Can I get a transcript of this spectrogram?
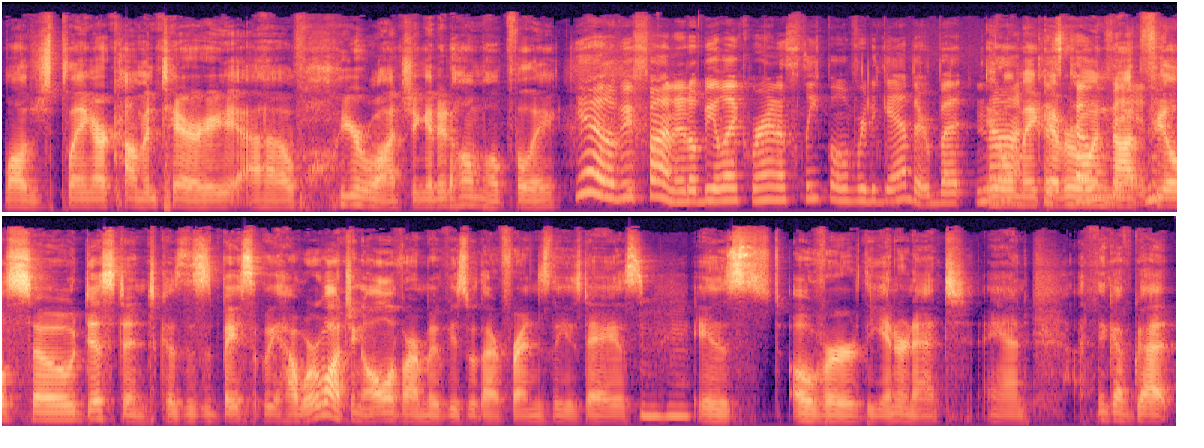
while just playing our commentary uh, while you're watching it at home. Hopefully, yeah it'll be fun it'll be like we're in a sleepover together but not it'll make everyone not feel so distant because this is basically how we're watching all of our movies with our friends these days Mm-hmm. is over the internet and i think i've got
